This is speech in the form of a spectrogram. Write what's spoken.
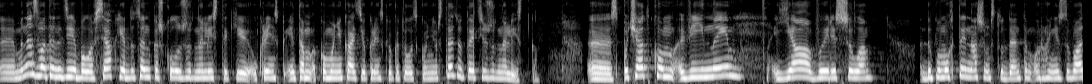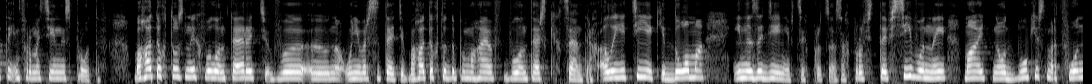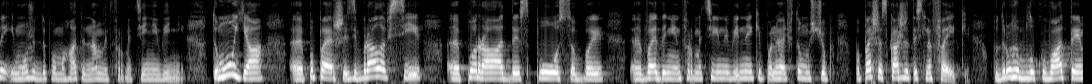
Е, Мене звати Надія Баловсяк, я доцентка школи журналістики української там комунікації Українського католицького університету та ті журналістка. Е, З початком війни я вирішила допомогти нашим студентам організувати інформаційний спротив. Багато хто з них волонтерить в е, на університеті, багато хто допомагає в волонтерських центрах, але є ті, які вдома і не задіяні в цих процесах. Проте всі вони мають ноутбуки, смартфони і можуть допомагати нам в інформаційній війні. Тому я, е, по-перше, зібрала всі е, поради, способи ведення інформаційної війни, які полягають в тому, щоб, по-перше, скаржитись на фейки, по-друге, блокувати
